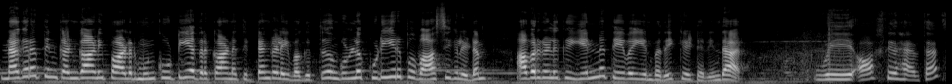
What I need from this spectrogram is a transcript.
நகரத்தின் கண்காணிப்பாளர் முன்கூட்டியே அதற்கான திட்டங்களை வகுத்து அங்குள்ள குடியிருப்பு வாசிகளிடம் அவர்களுக்கு என்ன தேவை என்பதை கேட்டறிந்தார். We asked the inhabitants,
